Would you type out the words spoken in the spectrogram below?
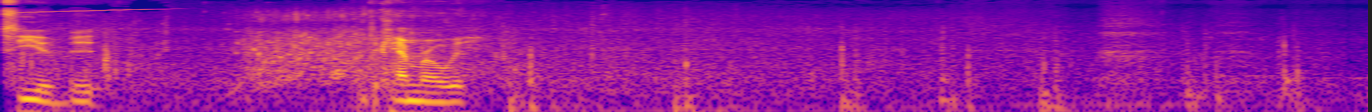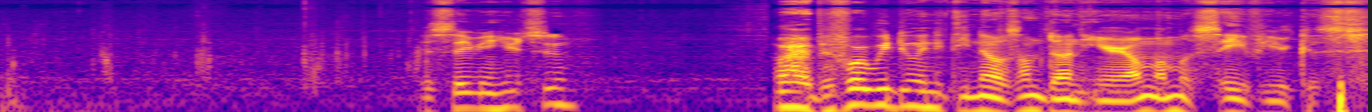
See a bit. Put the camera away. Is saving here too? Alright, before we do anything else, I'm done here. I'm, I'm gonna save here because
